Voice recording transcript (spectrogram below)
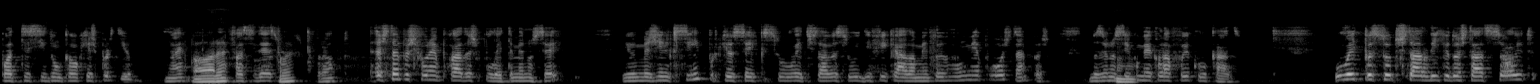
Pode ter sido um cão que as partiu, não é? Ora, Não faço ideia. pois. Pronto. As tampas foram empurradas pelo leite, também não sei. Eu imagino que sim, porque eu sei que se o leite estava solidificado, aumentou o volume e empurrou as tampas. Mas eu não Uhum. sei como é que lá foi colocado. O leite passou do estado líquido ao estado sólido.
